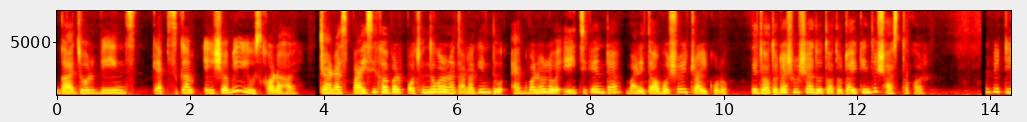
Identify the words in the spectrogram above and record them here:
গাজর বিনস ক্যাপসিকাম এইসবই ইউজ করা হয়। যারা স্পাইসি খাবার পছন্দ করে না, তারা কিন্তু একবার হলেও এই চিকেনটা বাড়িতে অবশ্যই ট্রাই করো। যতটা সুস্বাদু, ততটাই কিন্তু স্বাস্থ্যকর। রেসিপিটি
